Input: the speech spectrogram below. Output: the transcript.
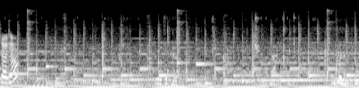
শোনো Thank you.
